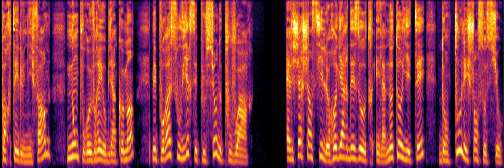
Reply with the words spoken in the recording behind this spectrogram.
porter l'uniforme, non pour œuvrer au bien commun, mais pour assouvir ses pulsions de pouvoir. Elle cherche ainsi le regard des autres et la notoriété dans tous les champs sociaux.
